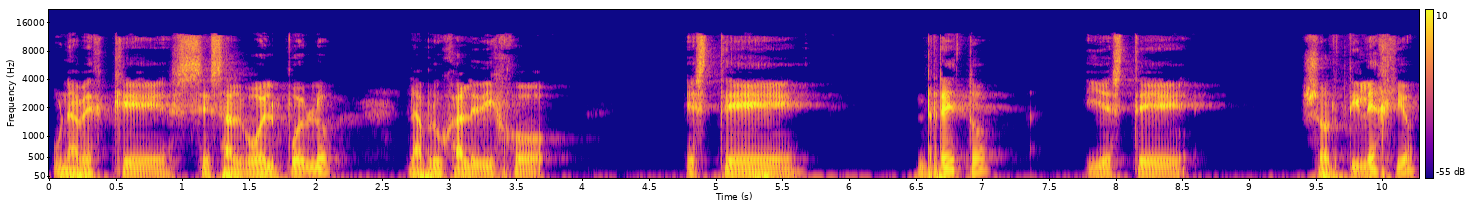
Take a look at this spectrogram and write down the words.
Una vez que se salvó el pueblo, la bruja le dijo este reto y este sortilegio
